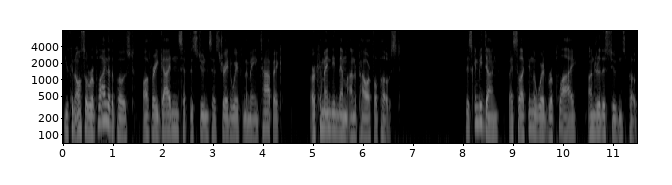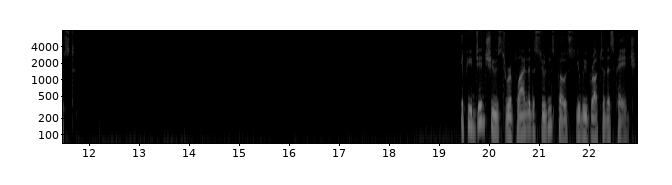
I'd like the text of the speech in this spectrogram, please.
You can also reply to the post, offering guidance if the students have strayed away from the main topic, or commending them on a powerful post. This can be done by selecting the word Reply under the student's post. If you did choose to reply to the student's post, you'll be brought to this page.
